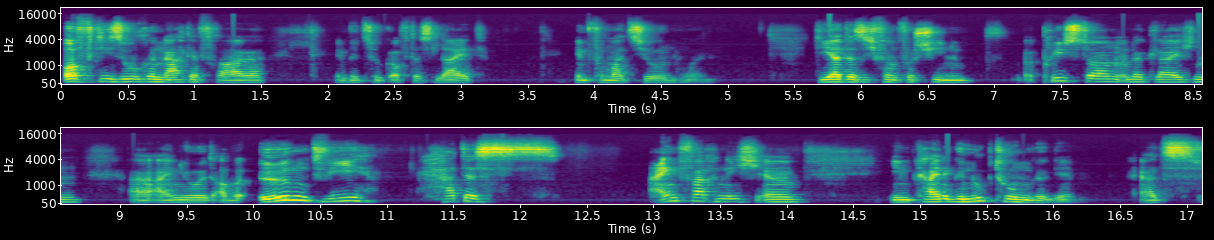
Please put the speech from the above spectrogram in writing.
auf die Suche nach der Frage in Bezug auf das Leid Informationen holen. Die hat er sich von verschiedenen Priestern und dergleichen äh, eingeholt, aber irgendwie hat es einfach nicht äh, ihm keine Genugtuung gegeben. Er hat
